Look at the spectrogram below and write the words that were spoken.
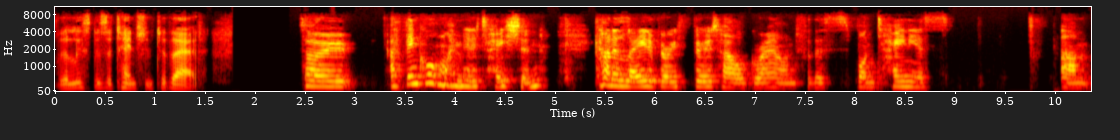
the listeners' attention to that. So I think all my meditation kind of laid a very fertile ground for this spontaneous um,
